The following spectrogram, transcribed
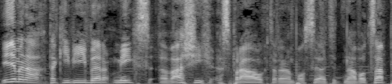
Ideme na taký výber, mix vašich správ, ktoré nám posielate na WhatsApp.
